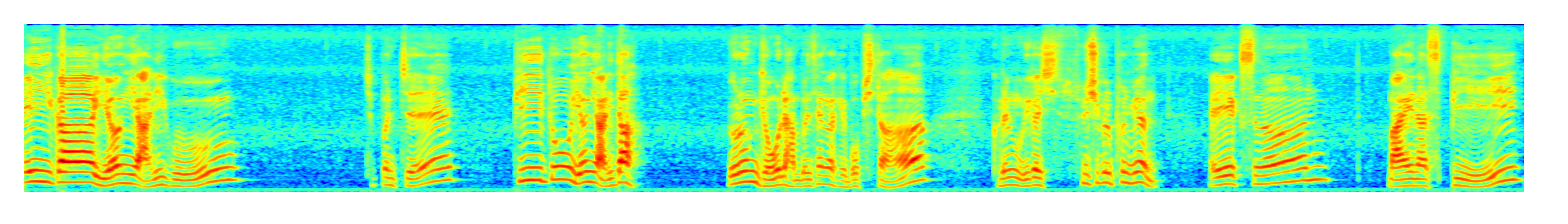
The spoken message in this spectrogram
a가 0이 아니고 첫 번째 b도 0이 아니다. 이런 경우를 한번 생각해 봅시다. 그러면 우리가 수식을 풀면 ax는 마이너스 b,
